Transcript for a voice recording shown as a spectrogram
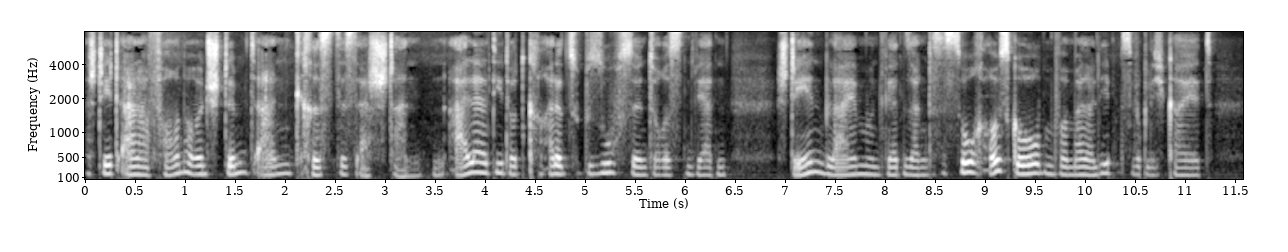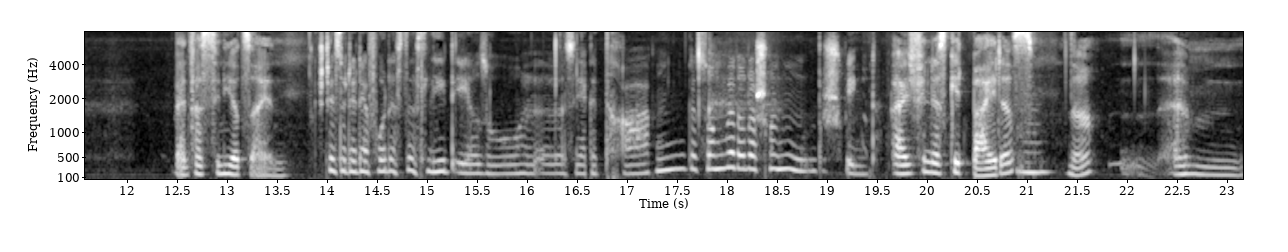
Da steht einer vorne und stimmt an, Christus erstanden. Alle, die dort gerade zu Besuch sind, Touristen, werden stehen bleiben und werden sagen, das ist so rausgehoben von meiner Lebenswirklichkeit. Werden fasziniert sein. Stellst du dir da vor, dass das Lied eher so äh, sehr getragen gesungen wird oder schon beschwingt? Äh, Ich finde, es geht beides. Ne? Ähm,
